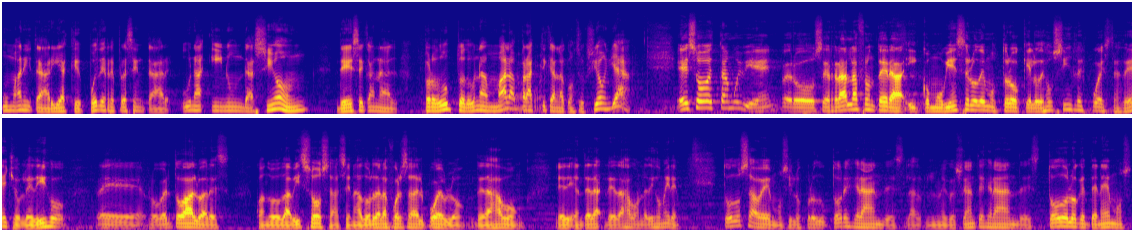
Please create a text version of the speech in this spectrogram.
humanitaria que puede representar una inundación de ese canal producto de una mala práctica en la construcción ya. Eso está muy bien, pero cerrar la frontera y como bien se lo demostró, que lo dejó sin respuestas, de hecho, le dijo eh, Roberto Álvarez, cuando David Sosa, senador de la Fuerza del Pueblo de Dajabón, le, de Dajabón, le dijo, miren, todos sabemos, y los productores grandes, los negociantes grandes, todo lo que tenemos,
